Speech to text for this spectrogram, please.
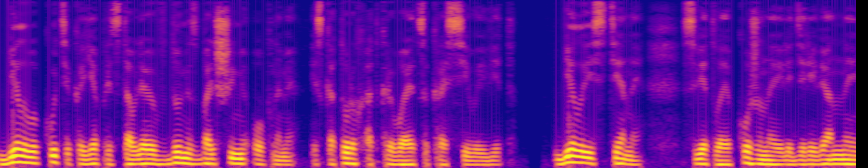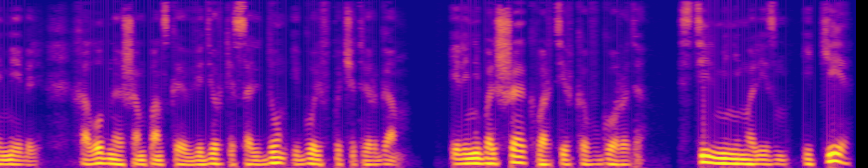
Белого котика я представляю в доме с большими окнами, из которых открывается красивый вид. Белые стены, светлая кожаная или деревянная мебель, холодное шампанское в ведерке со льдом и гольф по четвергам. Или небольшая квартирка в городе. Стиль минимализм, Икея,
